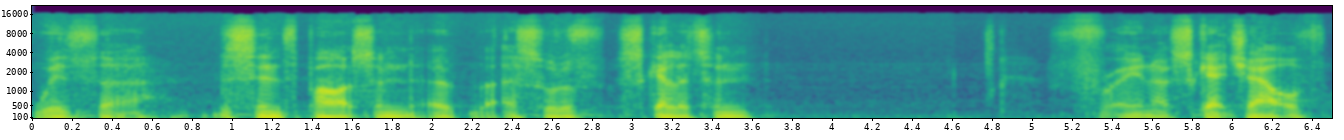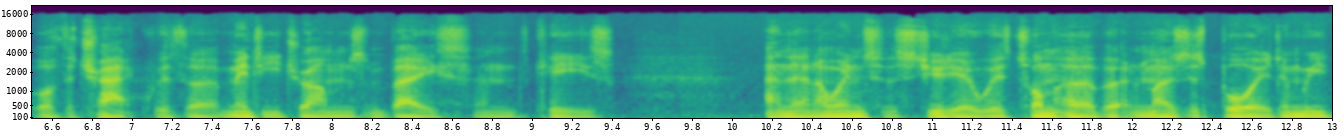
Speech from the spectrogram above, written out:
with uh, the synth parts and a, a sort of skeleton, you know, sketch out of, of the track with uh, MIDI drums and bass and keys. And then I went into the studio with Tom Herbert and Moses Boyd, and we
